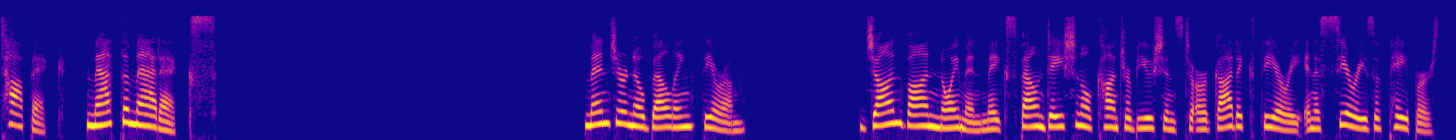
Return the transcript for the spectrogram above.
Topic: Mathematics. Menger-Nöbeling theorem John von Neumann makes foundational contributions to ergodic theory in a series of papers.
